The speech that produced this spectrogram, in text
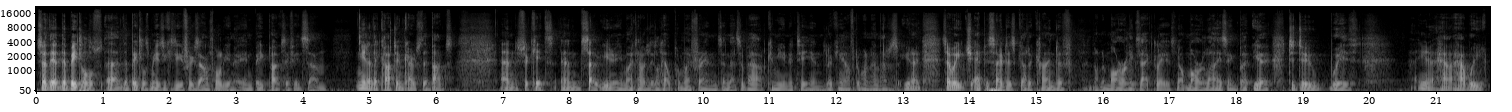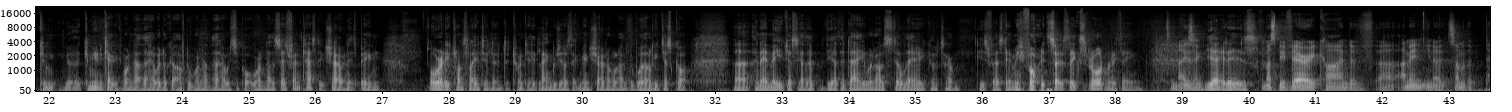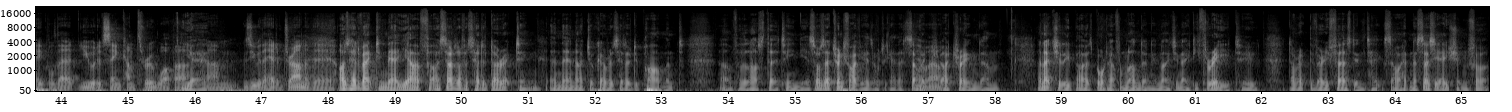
So the the Beatles uh, the Beatles music is used, for example, you know, in Beatbugs if it's um, you know, they're cartoon characters, they're bugs, and it's for kids, and so you know, you might have a little help from my friends, and that's about community and looking after one another, you know. So each episode has got a kind of not a moral exactly, it's not moralizing, but you know, to do with you know how how we com- uh, communicate with one another, how we look after one another, how we support one another. So it's a fantastic show, and it's been already translated into 28 languages. I think being shown all over the world. He just got uh, an Emmy just the other the other day when I was still there. He got um, his first Emmy for it. So it's an extraordinary thing. It's amazing. Yeah, it is. It must be very kind of. Uh, I mean, you know, some of the people that you would have seen come through WAAPA. Yeah. Because you were the head of drama there. I was head of acting there. Yeah, I've- I started off as head of directing, and then I took over as head of department um, for the last 13 years. So I was there 25 years altogether. So Oh, I, wow. I trained, um, and actually I was brought out from London in 1983 to direct the very first intake. So I had an association for,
